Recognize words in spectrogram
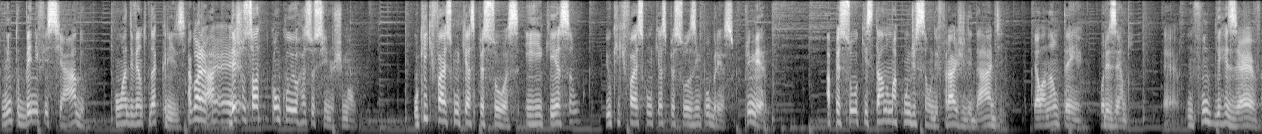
muito beneficiado com o advento da crise. Agora, tá? é- deixa eu só concluir o raciocínio, Shimon. O que, que faz com que as pessoas enriqueçam e o que, que faz com que as pessoas empobreçam? Primeiro, a pessoa que está numa condição de fragilidade, ela não tem, por exemplo, é, um fundo de reserva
